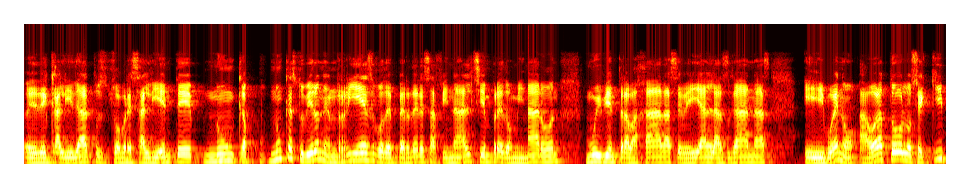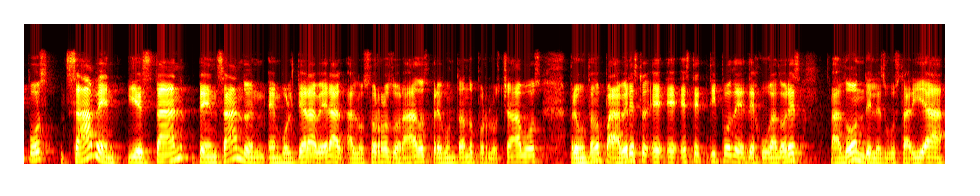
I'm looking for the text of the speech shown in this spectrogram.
eh, de calidad pues, sobresaliente, nunca, nunca estuvieron en riesgo de perder esa final, siempre dominaron, muy bien trabajada, se veían las ganas. Y bueno, ahora todos los equipos saben y están pensando en, voltear a ver a, los zorros dorados, preguntando por los chavos, preguntando para ver esto, e, e, este tipo de, jugadores a dónde les gustaría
